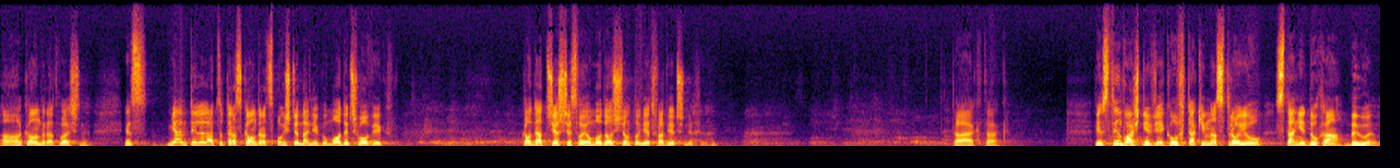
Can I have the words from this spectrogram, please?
A, Konrad, właśnie. Więc miałem tyle lat, co teraz Konrad. Spójrzcie na niego, młody człowiek. Konrad, ciesz się swoją młodością, to nie trwa wiecznie. Tak, tak. Więc w tym właśnie wieku, w takim nastroju, stanie ducha byłem.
